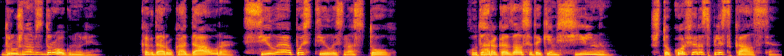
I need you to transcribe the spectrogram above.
дружно вздрогнули когда рука Даура силой опустилась на стол. Удар оказался таким сильным, что кофе расплескался,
